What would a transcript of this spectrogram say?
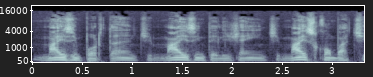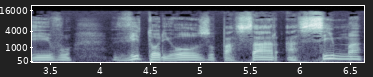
mais importante, mais inteligente, mais combativo, vitorioso, passar acima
